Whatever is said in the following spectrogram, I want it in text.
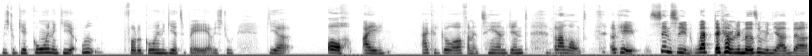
hvis du giver gode energier ud, får du gode energier tilbage. Og hvis du giver... Åh, oh, I, I could go off on a tangent, but I won't. Okay, sindssygt. What? Der kom lige noget til min hjerne der.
